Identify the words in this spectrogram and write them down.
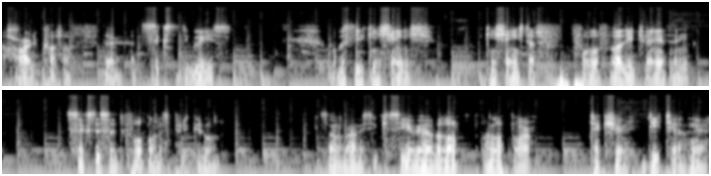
hard cutoff there at 60 degrees. Obviously you can change you can change that fall off value to anything. 60 is the default one, it's a pretty good one. So now as you can see we have a lot a lot more texture detail here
